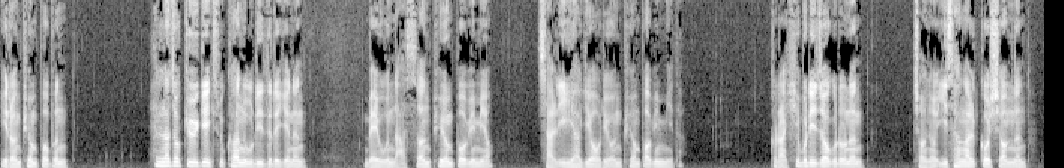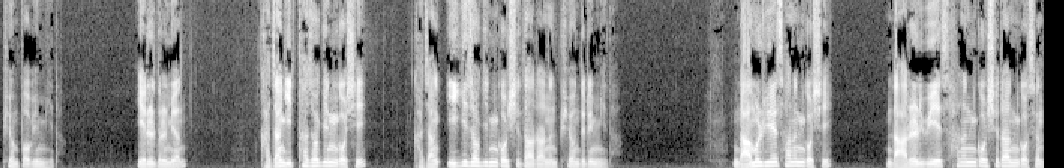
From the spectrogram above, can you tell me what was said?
이런 표현법은 헬라적 교육에 익숙한 우리들에게는 매우 낯선 표현법이며 잘 이해하기 어려운 표현법입니다. 그러나 히브리적으로는 전혀 이상할 것이 없는 표현법입니다. 예를 들면 가장 이타적인 것이 가장 이기적인 것이다라는 표현들입니다. 남을 위해 사는 것이 나를 위해 사는 것이란 것은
